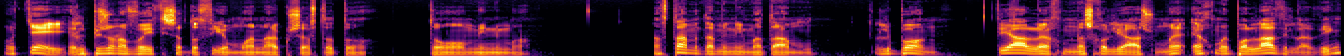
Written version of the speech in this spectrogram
OK. Okay. Ελπίζω να βοήθησα το θείο μου αν άκουσε αυτό το, το μήνυμα. Αυτά με τα μηνύματά μου. Λοιπόν, τι άλλο έχουμε να σχολιάσουμε; Έχουμε πολλά δηλαδή,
